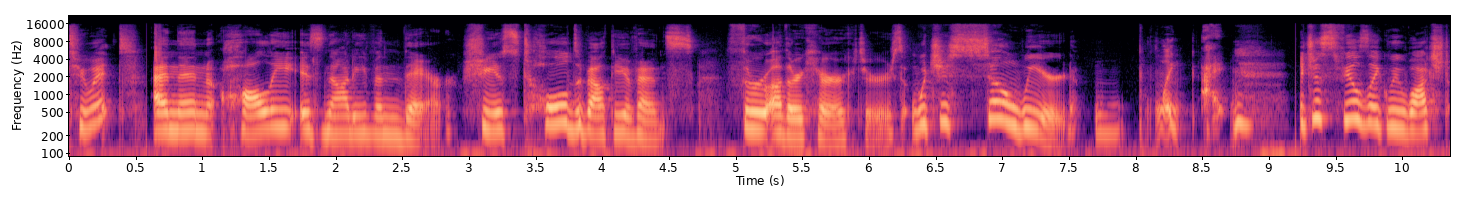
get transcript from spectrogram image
to it, and then Holly is not even there. She is told about the events through other characters, which is so weird. Like, I. It just feels like we watched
